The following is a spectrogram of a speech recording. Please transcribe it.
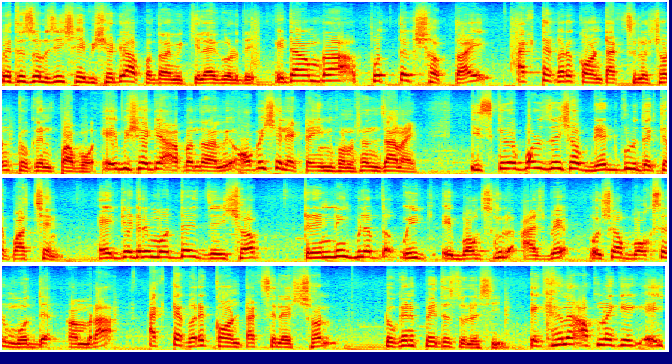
পেতে চলেছি সেই বিষয়টি আপনাদের আমি ক্লিয়ার করে দিই। এটা আমরা প্রত্যেক সপ্তাহে একটা করে কন্ট্যাক্ট সিলেকশন টোকেন পাবো। এই বিষয়টি আপনাদের আমি অবশ্যই একটা ইনফরমেশন জানাই। স্ক্রিনের উপর যেসব ডেটগুলো দেখতে পাচ্ছেন, এই ডেটের মধ্যে যেই সব trending play of the week এই বক্সগুলো আসবে, ওই সব বক্সের মধ্যে আমরা একটা করে কন্ট্যাক্ট সিলেকশন টোকেন পেতে চলেছি। এখানে আপনাকে এই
